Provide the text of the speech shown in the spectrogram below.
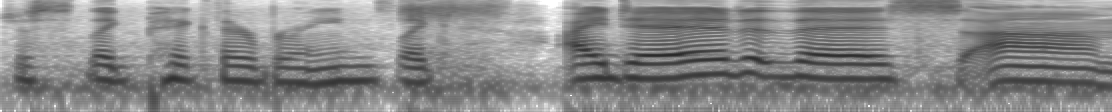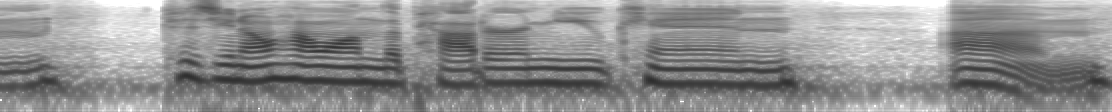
just like pick their brains. Like I did this um cuz you know how on the pattern you can um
